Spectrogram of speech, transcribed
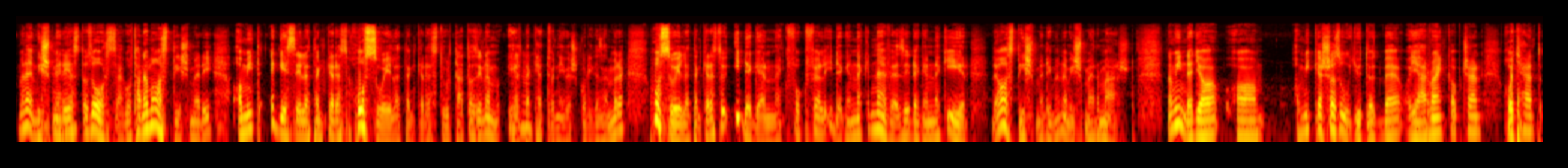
Mert nem ismeri ezt az országot, hanem azt ismeri, amit egész életen keresztül, hosszú életen keresztül, tehát azért nem éltek 70 mhm. éves korig az emberek, hosszú életen keresztül idegennek fog fel, idegennek nevez, idegennek ír, de azt ismeri, mert nem ismer mást. Na mindegy, a, a, a Mikes az úgy ütött be a járvány kapcsán, hogy hát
